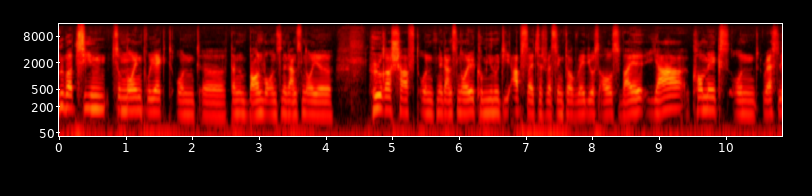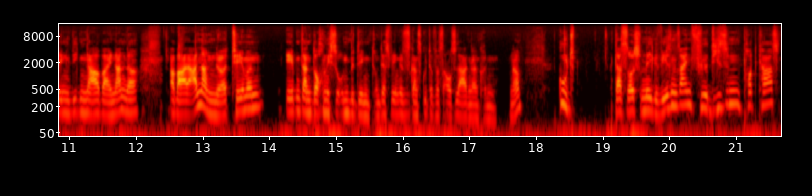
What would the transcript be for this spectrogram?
rüberziehen zum neuen Projekt und äh, dann bauen wir uns eine ganz neue Hörerschaft und eine ganz neue Community abseits des Wrestling Talk Radios aus, weil ja, Comics und Wrestling liegen nah beieinander, aber alle anderen Nerd-Themen eben dann doch nicht so unbedingt und deswegen ist es ganz gut, dass wir es auslagern können. Ne? Gut, das soll es von mir gewesen sein für diesen Podcast,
